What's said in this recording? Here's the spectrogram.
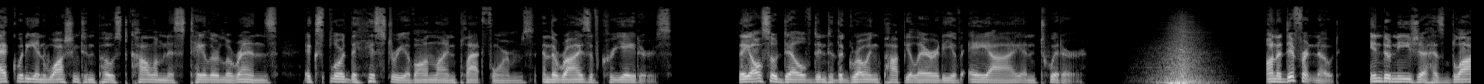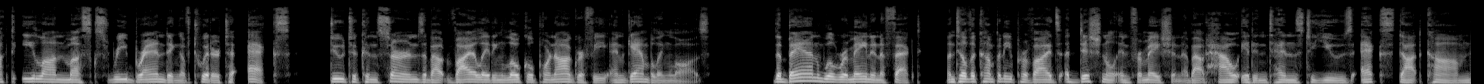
Equity and Washington Post columnist Taylor Lorenz explored the history of online platforms and the rise of creators. They also delved into the growing popularity of AI and Twitter. On a different note, Indonesia has blocked Elon Musk's rebranding of Twitter to X due to concerns about violating local pornography and gambling laws. The ban will remain in effect until the company provides additional information about how it intends to use X.com.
